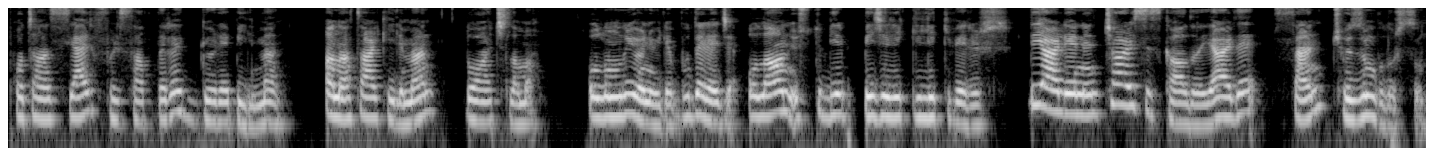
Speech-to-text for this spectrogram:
potansiyel fırsatları görebilmen. Anahtar kelimen doğaçlama. Olumlu yönüyle bu derece olağanüstü bir beceriklilik verir. Diğerlerinin çaresiz kaldığı yerde sen çözüm bulursun.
